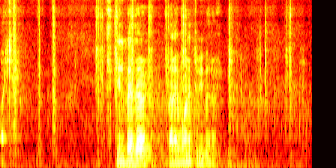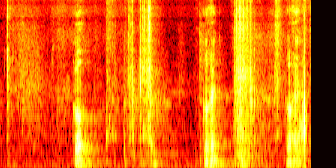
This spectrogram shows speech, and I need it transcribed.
Okay. Still better, but I want it to be better. Go. Go ahead. Go ahead.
